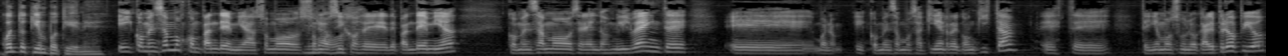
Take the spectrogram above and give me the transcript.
¿Cuánto tiempo tiene? Y comenzamos con pandemia, somos, somos hijos de, pandemia. Comenzamos en el 2020, eh, bueno, y comenzamos aquí en Reconquista. Este, teníamos un local propio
